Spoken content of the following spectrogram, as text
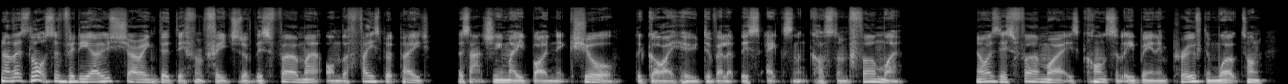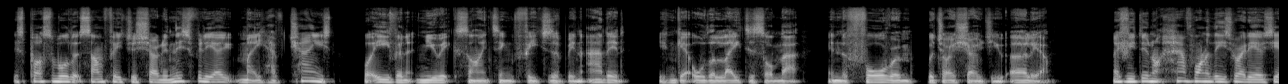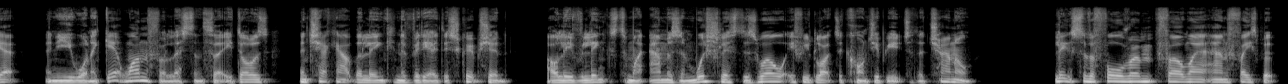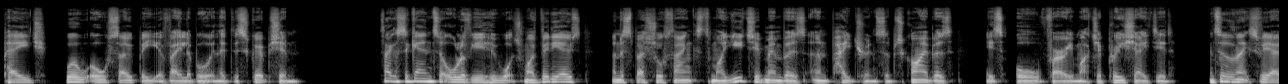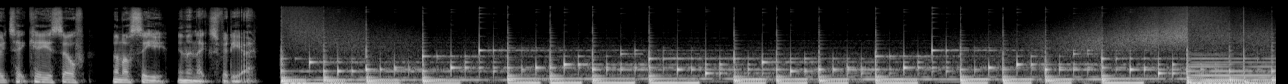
Now there's lots of videos showing the different features of this firmware on the Facebook page, that's actually made by NicSure, the guy who developed this excellent custom firmware. Now, as this firmware is constantly being improved and worked on, it's possible that some features shown in this video may have changed or even new exciting features have been added. You can get all the latest on that in the forum, which I showed you earlier. Now, if you do not have one of these radios yet and you want to get one for less than $30, then check out the link in the video description. I'll leave links to my Amazon wishlist as well if you'd like to contribute to the channel. Links to the forum, firmware, and Facebook page will also be available in the description. Thanks again to all of you who watch my videos, and a special thanks to my YouTube members and Patreon subscribers. It's all very much appreciated. Until the next video, take care of yourself, and I'll see you in the next video.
